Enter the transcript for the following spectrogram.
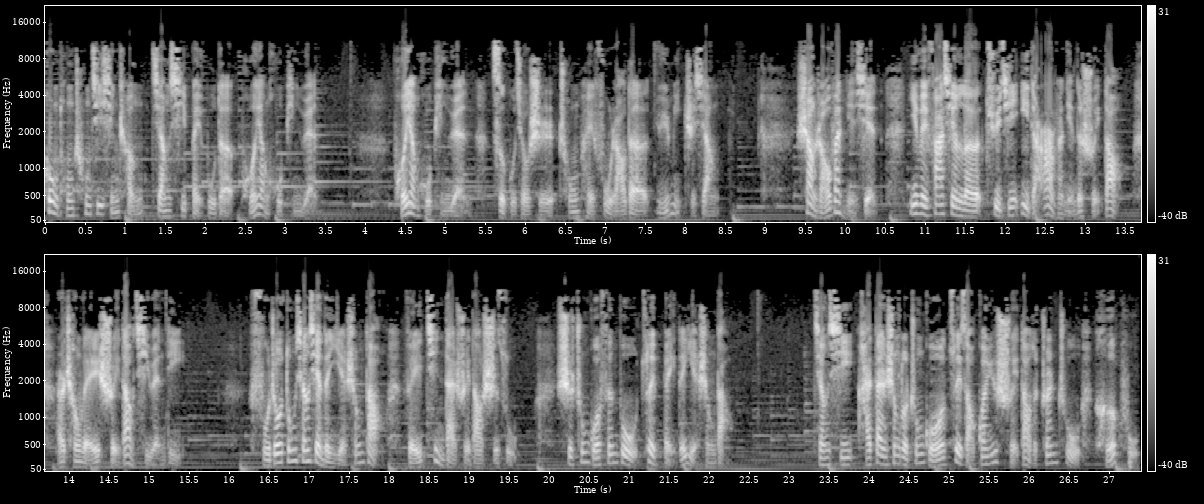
共同冲击形成江西北部的鄱阳湖平原。鄱阳湖平原自古就是充沛富饶的鱼米之乡。上饶万年县因为发现了距今一点二万年的水稻，而成为水稻起源地。抚州东乡县的野生稻为近代水稻始祖，是中国分布最北的野生稻。江西还诞生了中国最早关于水稻的专著《合谱》，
